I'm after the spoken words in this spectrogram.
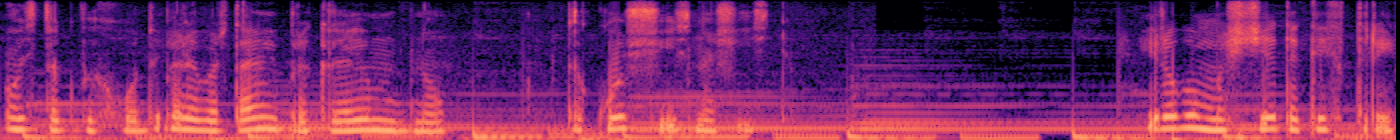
Ось так виходить. Перевертаємо і приклеюємо дно. Також 6 на 6. І робимо ще таких три.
